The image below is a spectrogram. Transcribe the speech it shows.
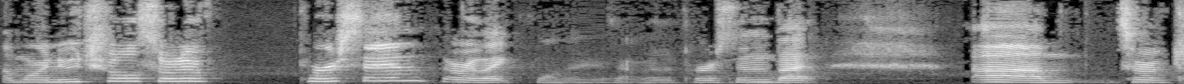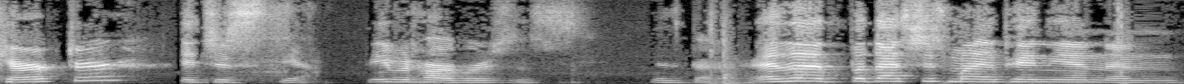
a more neutral sort of person, or like well, he's not really a person, but um, sort of character, it just yeah, David Harbour's is is better. And that, but that's just my opinion, and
